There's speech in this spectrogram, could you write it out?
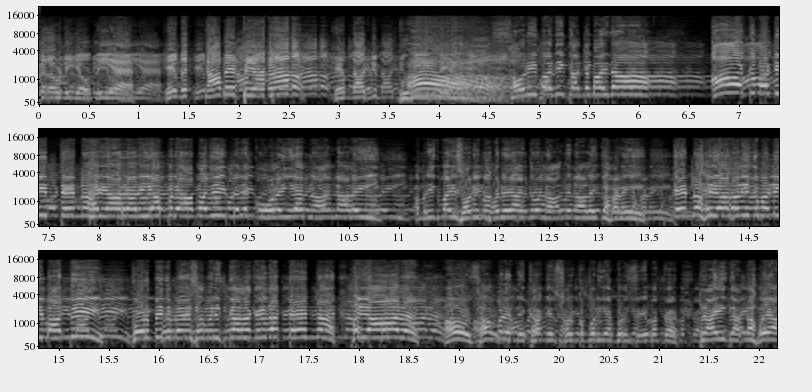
ਕਰਾਉਣੀ ਆਉਂਦੀ ਹੈ ਕਹਿੰਦੇ ਕਾਵੇ ਪਿਆਣਾ ਕਹਿੰਦਾ ਜੀ ਬੂਰੀ ਪਿਆਰਾ ਸੌਰੀ ਬਾਜੀ, ਕੱਟ ਵੱਜਦਾ। ਆ ਕਬੱਡੀ 3000 ਵਾਲੀ ਆ, ਭਰਾ ਬਾਜੀ ਮੇਰੇ ਕੋਲ ਹੀ ਆ, ਨਾਲ ਨਾਲ ਹੀ। ਅਮਰੀਕ ਭਾਈ ਸੌਰੀ ਮੰਗਦੇ ਆ ਇਧਰੋਂ ਨਾਲ ਦੇ ਨਾਲ ਹੀ ਕਹਾਣੀ। 3000 ਵਾਲੀ ਕਬੱਡੀ ਬਾਦੀ ਗੁਰਬੀਤ ਬੈਂਸ ਅਮਰੀਕਾ ਵਾਲਾ ਕਹਿੰਦਾ 3000 ਆਓ, ਸਾਹਮਣੇ ਦੇਖਾਂਗੇ ਸੁਰਖਪੁਰੀਆ ਗੁਰਸੇਵਕ। ਟਰਾਈ ਕਰਦਾ ਹੋਇਆ।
